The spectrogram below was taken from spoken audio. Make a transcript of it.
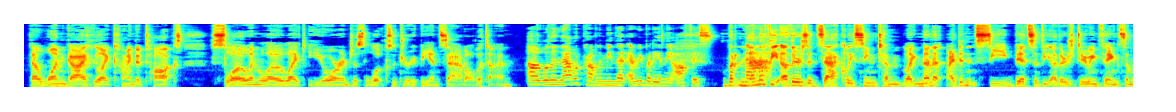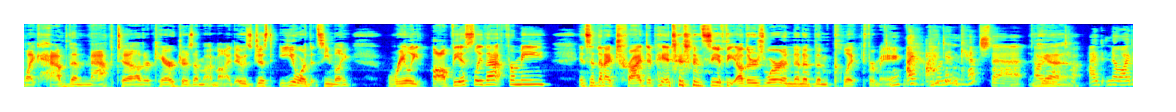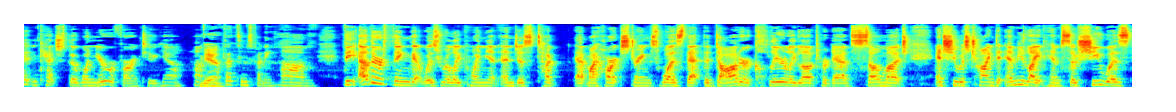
That one guy who like kind of talks slow and low like Eeyore and just looks droopy and sad all the time. Oh, uh, well then that would probably mean that everybody in the office But none of the others exactly seem to like none of I didn't see bits of the others doing things and like have them map to other characters in my mind. It was just Eeyore that seemed like really obviously that for me. And so then I tried to pay attention and see if the others were, and none of them clicked for me. I, I didn't catch that. Yeah. Ta- I, no, I didn't catch the one you're referring to. Yeah. Huh. Yeah. That seems funny. Um, the other thing that was really poignant and just tugged at my heartstrings was that the daughter clearly loved her dad so much and she was trying to emulate him. So she was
